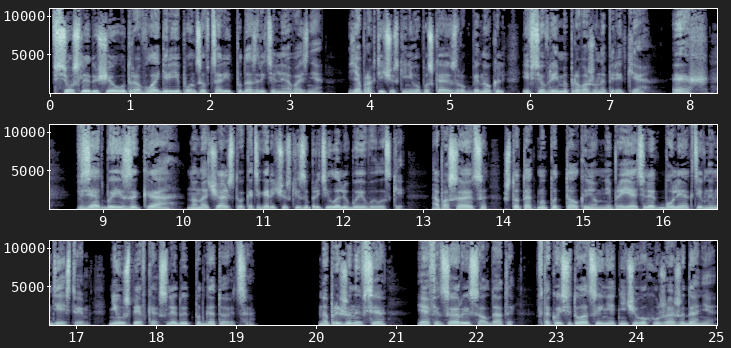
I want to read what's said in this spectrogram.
Все следующее утро в лагере японцев царит подозрительная возня. Я практически не выпускаю из рук бинокль и все время провожу на передке. Эх, взять бы языка, но начальство категорически запретило любые вылазки. Опасаются, что так мы подтолкнем неприятеля к более активным действиям, не успев как следует подготовиться. Напряжены все, и офицеры, и солдаты. В такой ситуации нет ничего хуже ожидания,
